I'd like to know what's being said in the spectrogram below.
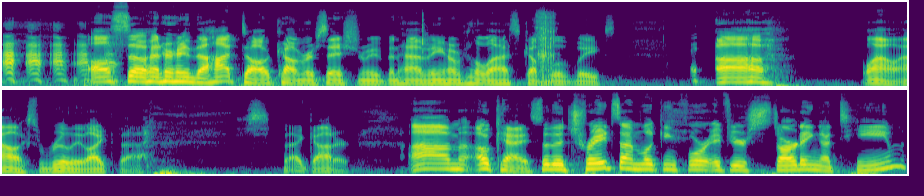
also entering the hot dog conversation we've been having over the last couple of weeks. Uh, wow, Alex really liked that. that got her. Um, okay, so the traits I'm looking for if you're starting a team,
